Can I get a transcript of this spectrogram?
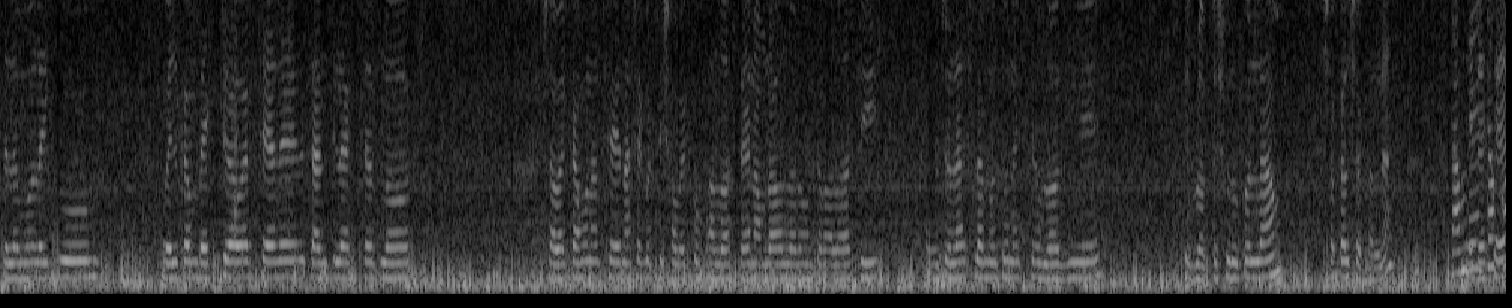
আসসালামু আলাইকুম। Welcome back to our channel Tanjila Akter blogs সবাই কেমন আছেন? আশা করছি সবাই খুব ভালো আছেন। আমরা আল্লাহর রহমতে ভালো আছি। চলে আসলাম নতুন একটা ব্লগ নিয়ে। আজকে ব্লগটা শুরু করলাম সকাল সকাল না? দেখেন।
